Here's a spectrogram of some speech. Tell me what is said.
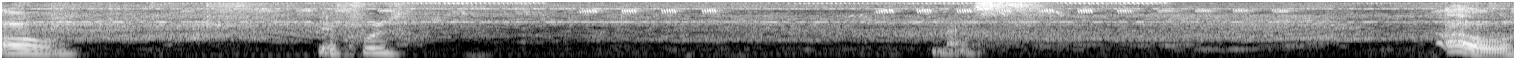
Oh, ये फुल नाइस ओ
